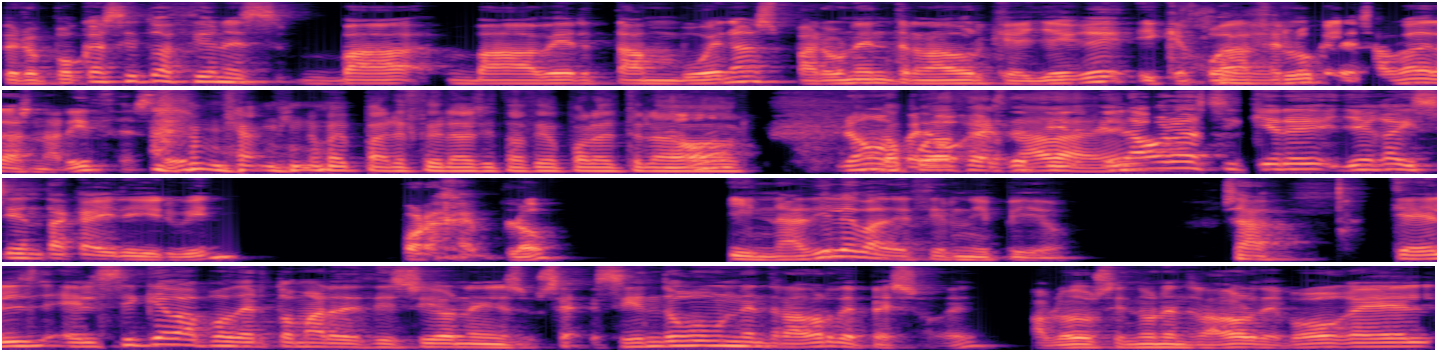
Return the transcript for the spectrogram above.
Pero pocas situaciones va, va a haber tan buenas para un entrenador que llegue y que pueda Joder. hacer lo que le salga de las narices. ¿eh? a mí no me parece una situación por el entrenador. No, No pero hacer es decir, nada, ¿eh? él ahora si quiere llega y sienta a Kyrie Irving, por ejemplo, y nadie le va a decir ni pío. O sea, que él, él sí que va a poder tomar decisiones, o sea, siendo un entrenador de peso, ¿eh? Hablo siendo un entrenador de Vogel,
